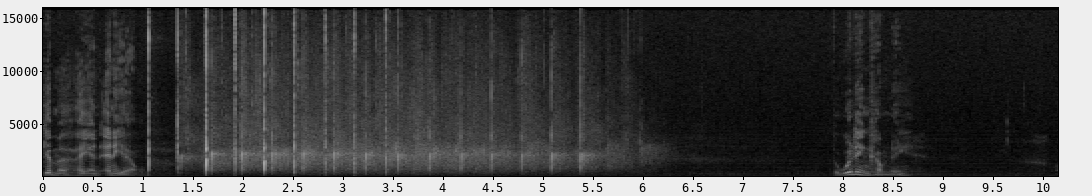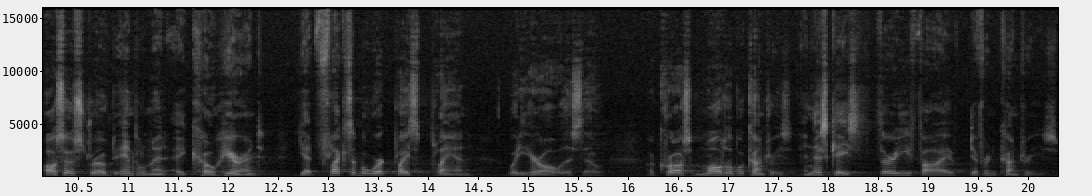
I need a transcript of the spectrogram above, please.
give them a hand anyhow. The winning company also strove to implement a coherent yet flexible workplace plan. Wait do you hear all of this though? Across multiple countries, in this case, 35 different countries.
